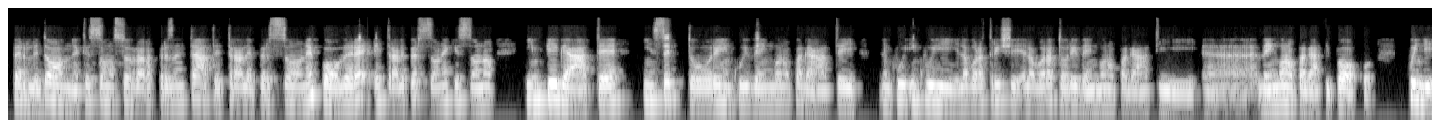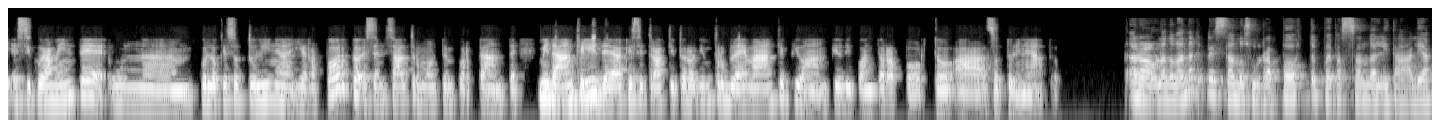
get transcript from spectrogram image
per le donne che sono sovrarappresentate tra le persone povere e tra le persone che sono impiegate in settori in cui vengono pagati, in cui, in cui lavoratrici e lavoratori vengono pagati, eh, vengono pagati poco. Quindi è sicuramente un, quello che sottolinea il rapporto è senz'altro molto importante. Mi dà anche l'idea che si tratti però di un problema anche più ampio di quanto il rapporto ha sottolineato. Allora, una domanda restando sul rapporto e poi passando all'Italia.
